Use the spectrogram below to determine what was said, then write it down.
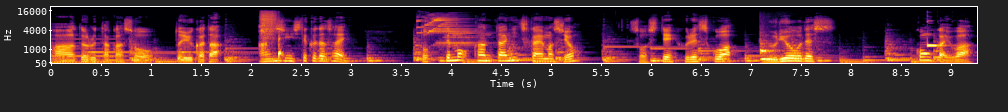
ハードル高そうという方、安心してください。とっても簡単に使えますよ。そしてフレスコは無料です。今回は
